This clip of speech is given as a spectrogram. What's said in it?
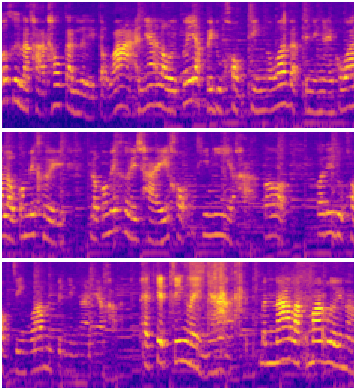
ก็คือราคาเท่ากันเลย แต่ว่าอันเนี้ยเราก็อยากไปดูของจริงนะว่าแบบเป็นยังไง เพราะว่าเราก็ไม่เคยเราก็ไม่เคยใช้ของที่นี่อะค่ะ ก็ก็ได้ดูของจริงว่ามันเป็นยังไงอะค่ะ แพคเกจจิ้งอะไรอย่างเงี้ย มันน่ารักมากเลยนะ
